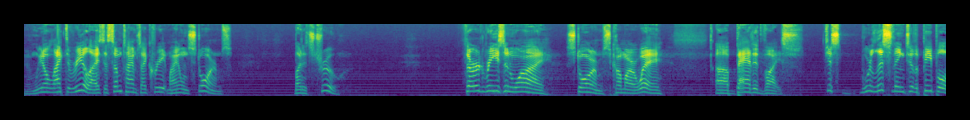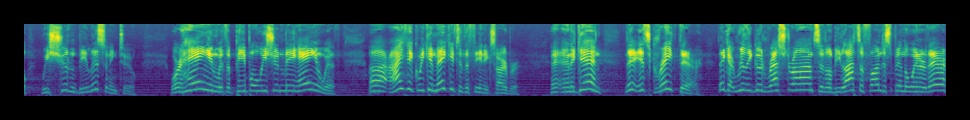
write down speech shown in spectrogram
And we don't like to realize that sometimes I create my own storms but it's true. Third reason why storms come our way uh, bad advice. Just we're listening to the people we shouldn't be listening to. We're hanging with the people we shouldn't be hanging with. Uh, I think we can make it to the Phoenix Harbor. And, and again, it's great there. They got really good restaurants, and it'll be lots of fun to spend the winter there.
